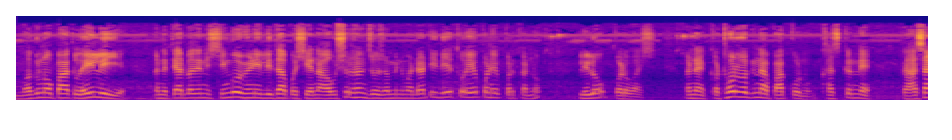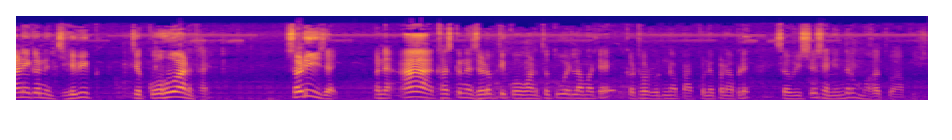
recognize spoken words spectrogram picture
મગનો પાક લઈ લઈએ અને ત્યારબાદ એની શીંગો વીણી લીધા પછી એના અવશોષણ જો જમીનમાં દાટી દે તો એ પણ એક પ્રકારનો લીલો પડવાશ અને કઠોળ વર્ગના પાકોનું, ખાસ કરીને રાસાયણિક અને જૈવિક જે કોહવાણ થાય, સડી જાય અને આ ખાસ કરીને ઝડપથી કોહવાણ થતું હોય એટલા માટે કઠોર વર્ગના પાકોને પણ આપણે સવિશેષ એની અંદર મહત્વ આપીએ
